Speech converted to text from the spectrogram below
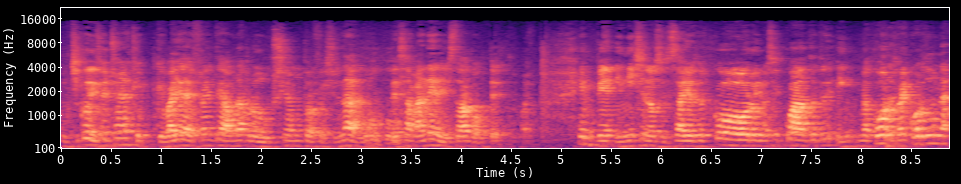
un chico de 18 años que, que vaya de frente a una producción profesional, ¿no? Ujú. De esa manera, y estaba contento. Bueno, inician los ensayos del coro y no sé cuánto. y me acuerdo, recuerdo una,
